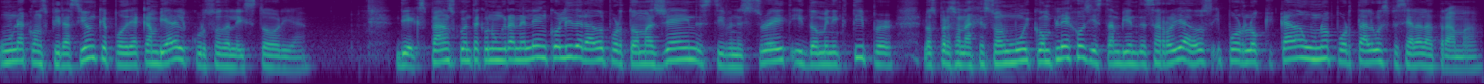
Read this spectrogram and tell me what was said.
una conspiración que podría cambiar el curso de la historia. The Expanse cuenta con un gran elenco liderado por Thomas Jane, Steven Strait y Dominic Tipper. Los personajes son muy complejos y están bien desarrollados y por lo que cada uno aporta algo especial a la trama.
